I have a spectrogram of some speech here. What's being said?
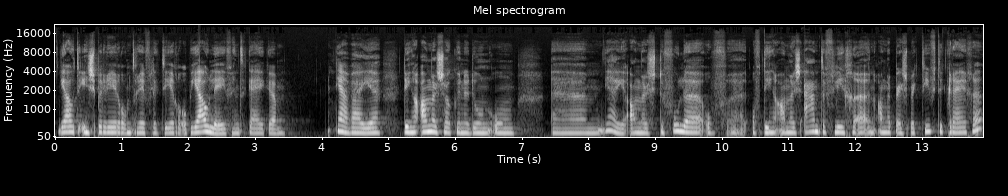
jou te inspireren om te reflecteren op jouw leven en te kijken ja, waar je dingen anders zou kunnen doen om um, ja, je anders te voelen of, uh, of dingen anders aan te vliegen, een ander perspectief te krijgen.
